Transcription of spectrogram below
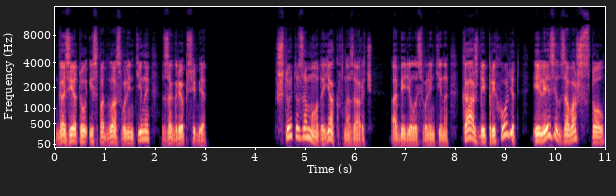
газету из-под глаз Валентины загреб себе. — Что это за мода, Яков Назарыч? — обиделась Валентина. — Каждый приходит и лезет за ваш стол.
